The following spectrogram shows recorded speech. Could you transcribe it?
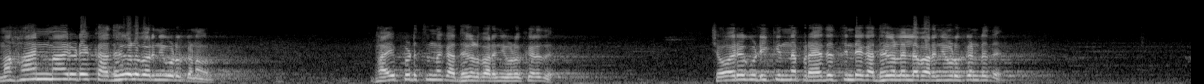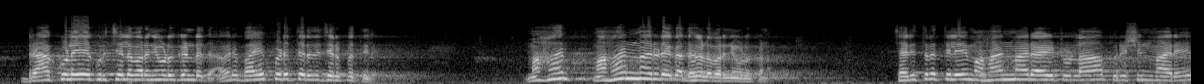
മഹാന്മാരുടെ കഥകൾ പറഞ്ഞു കൊടുക്കണം അവർക്ക്. ഭയപ്പെടുത്തുന്ന കഥകൾ പറഞ്ഞു കൊടുക്കരുത്. ചോര കുടിക്കുന്ന പ്രേതത്തിന്റെ കഥകളല്ല പറഞ്ഞു കൊടുക്കേണ്ടത്. ഡ്രാക്കുളയെ കുറിച്ചല്ല പറഞ്ഞു കൊടുക്കേണ്ടത്. അവരെ ഭയപ്പെടുത്തരുത് ചെറുപ്പത്തിൽ മഹാൻ മഹാന്മാരുടെ കഥകൾ പറഞ്ഞു കൊടുക്കണം. ചരിത്രത്തിലെ മഹാന്മാരായിട്ടുള്ള പുരുഷന്മാരെ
